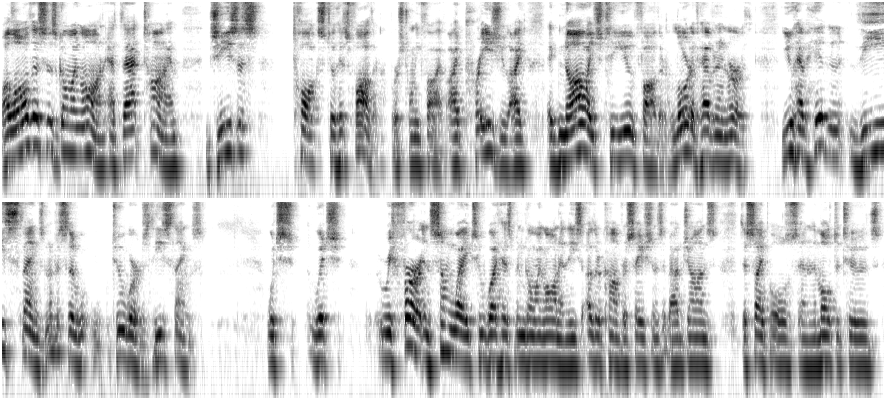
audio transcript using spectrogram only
while all this is going on, at that time, Jesus talks to his Father. Verse 25 I praise you, I acknowledge to you, Father, Lord of heaven and earth, you have hidden these things. Notice the two words, these things, which, which refer in some way to what has been going on in these other conversations about John's disciples and the multitudes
